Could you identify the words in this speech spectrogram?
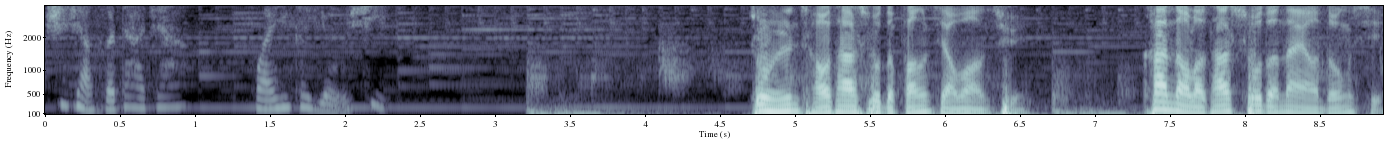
是想和大家玩一个游戏。众人朝他说的方向望去，看到了他说的那样东西。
